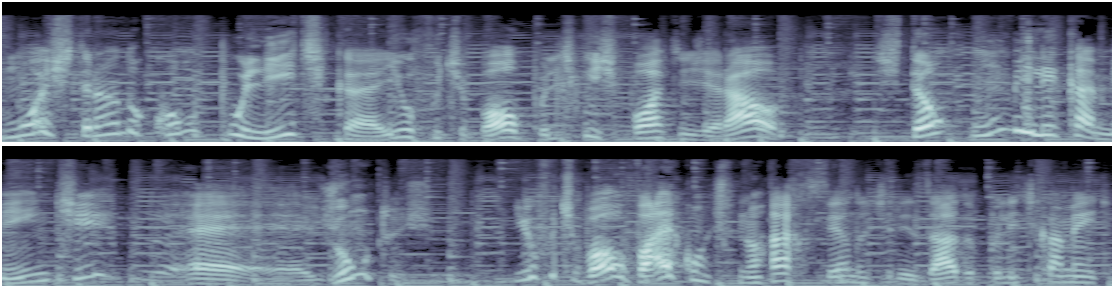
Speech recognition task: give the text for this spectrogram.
mostrando como política e o futebol, política e esporte em geral, estão umbilicamente é, juntos. E o futebol vai continuar sendo utilizado politicamente.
